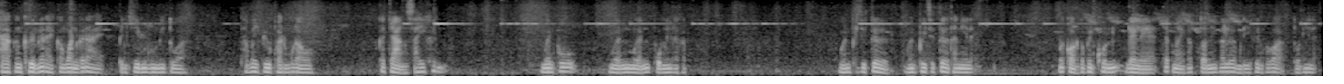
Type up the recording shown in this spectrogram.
ทากลางคืนก็ได้กลางวันก็ได้ เป็นครีมบำรุงในตัวทำให้ผิวพรรณของเรากระจ่างใสขึ้น เหมือนผู้เหมือนเหมือนผมนี่แหละครับ เหมือนพรีเซนเตอร์ เหมือนพรีเซนเตอร์ท่านนี้แหละ เมื่อก่อนก็เป็นคนแหล่ๆจักหน่อยครับ ตอนนี้ก็เริ่มดีขึ้นเพราะว่าตัวนี้แหละ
